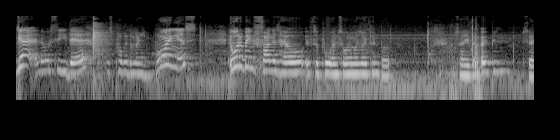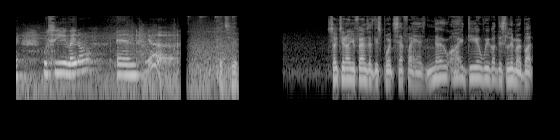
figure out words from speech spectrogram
yeah, and then we'll see you there. This is probably the most boringest. It would have been fun as hell if the pool and sauna was open, but it's not even open. So we'll see you later, and yeah. It's here. So to know your fans at this point, Saphyre has no idea we got this limo, but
